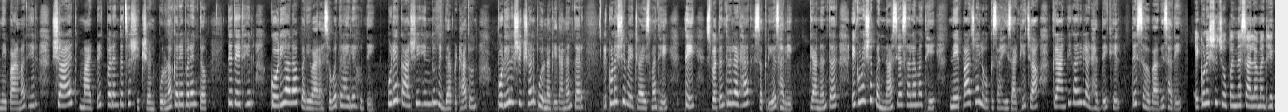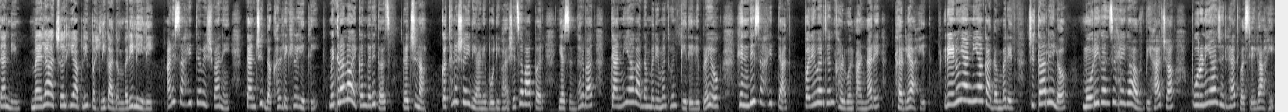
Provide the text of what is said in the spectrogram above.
नेपाळमधील शाळेत मॅट्रिकपर्यंतचं शिक्षण पूर्ण करेपर्यंत ते तेथील कोरियाला परिवारासोबत राहिले होते. पुढे काशी हिंदू विद्यापीठातून पुढील शिक्षण पूर्ण केल्यानंतर एकोणीसशे बेचाळीसमध्ये ते स्वतंत्र लढ्यात सक्रिय झाले. त्यानंतर एकोणीसशे पन्नास या सालामध्ये नेपाळच्या लोकशाहीसाठीच्या क्रांतिकारी लढ्यात देखील ते सहभागी झाले. एकोणीसशे चोपन्न सालामध्ये त्यांनी मैला अचल ही आपली पहिली कादंबरी लिहिली. आणि साहित्य विश्वाने त्यांची दखल देखील घेतली. मित्रांनो एकंदरीतच रचना कथनशैली आणि बोलीभाषेचा वापर या संदर्भात त्यांनी या कादंबरीमधून केलेले प्रयोग हिंदी साहित्यात परिवर्तन घडवून आणणारे ठरले आहेत. रेणू यांनी या कादंबरीत चितारलेलं मोरीगंज हे गाव बिहारच्या पूर्णिया जिल्ह्यात वसलेलं आहे.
